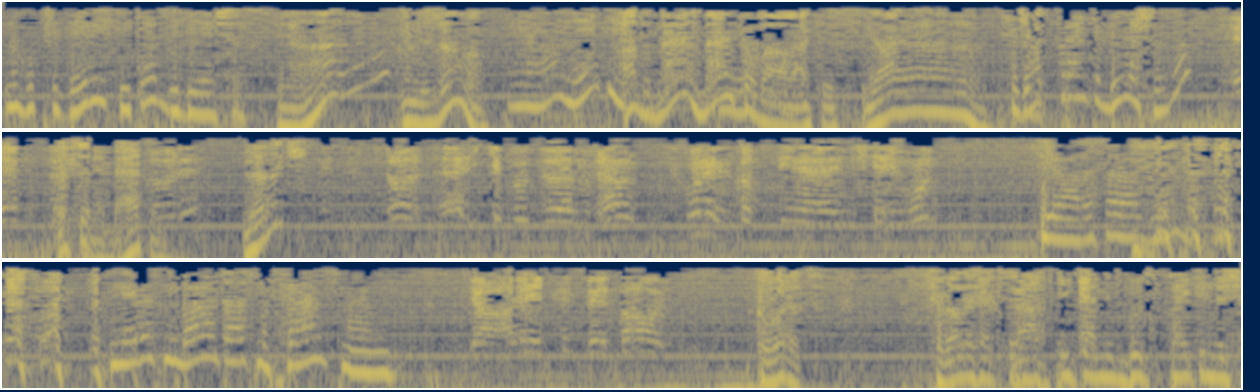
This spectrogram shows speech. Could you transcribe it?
nog op gebabysit, hè, die beestjes. Ja? In de zomer? Ja, nee, die... Ah, de mijn, mijn koalaatjes. Ja, ja. Ze zijn Franke beestjes, hè? Eh, Dat is niet buiten. Welk? Door, eh, ik heb ook de mevrouw schoenen gekocht in, in de ceremonie. Ja, dat zou wel zijn. Nee, dat is niet waar, want dat is een Fransman. Ja, alleen ik vind het weer bouwen. Ik hoor het. Geweldig accent. Ja, ik kan niet goed spreken, dus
